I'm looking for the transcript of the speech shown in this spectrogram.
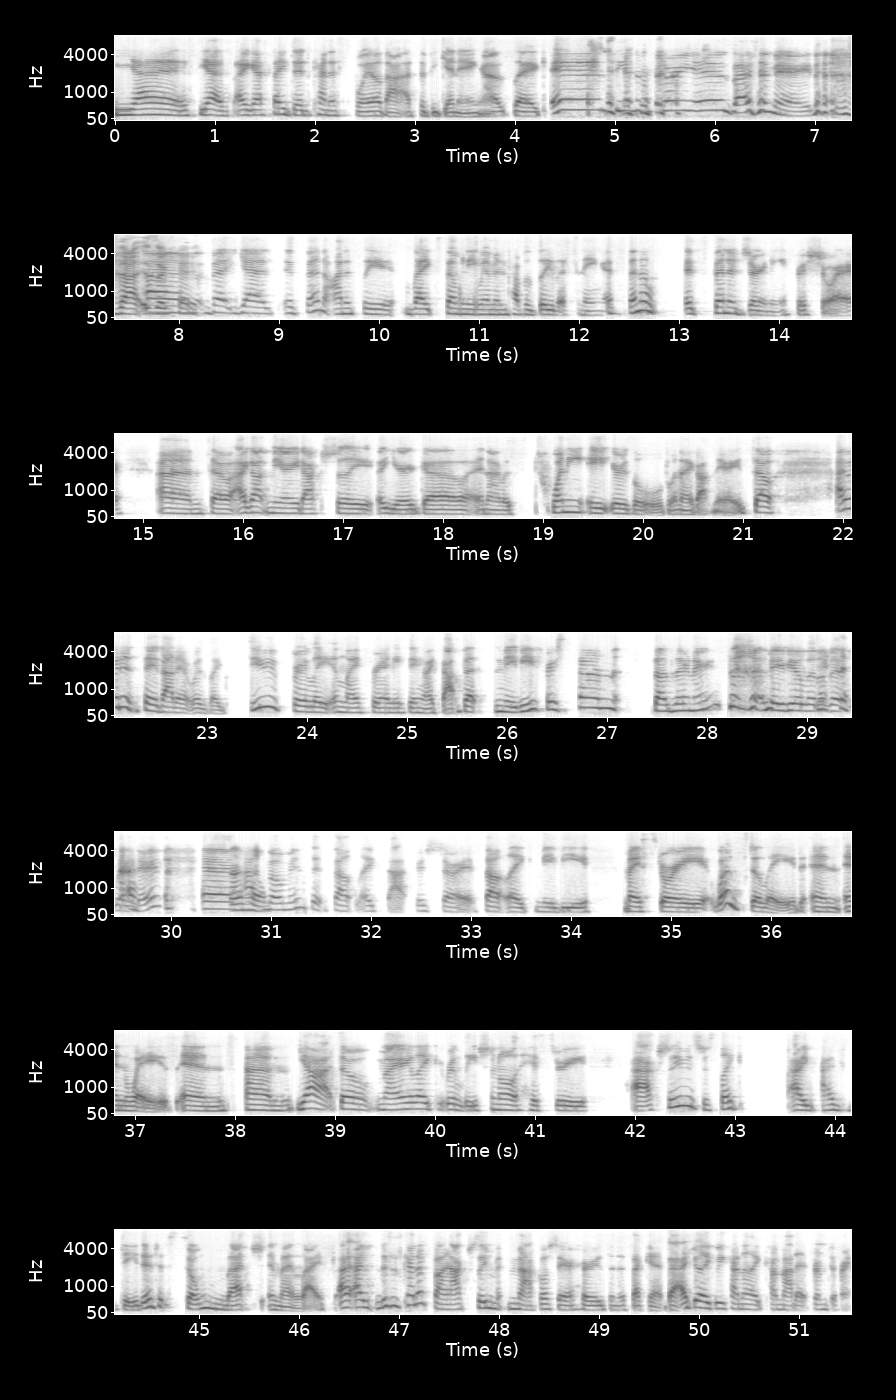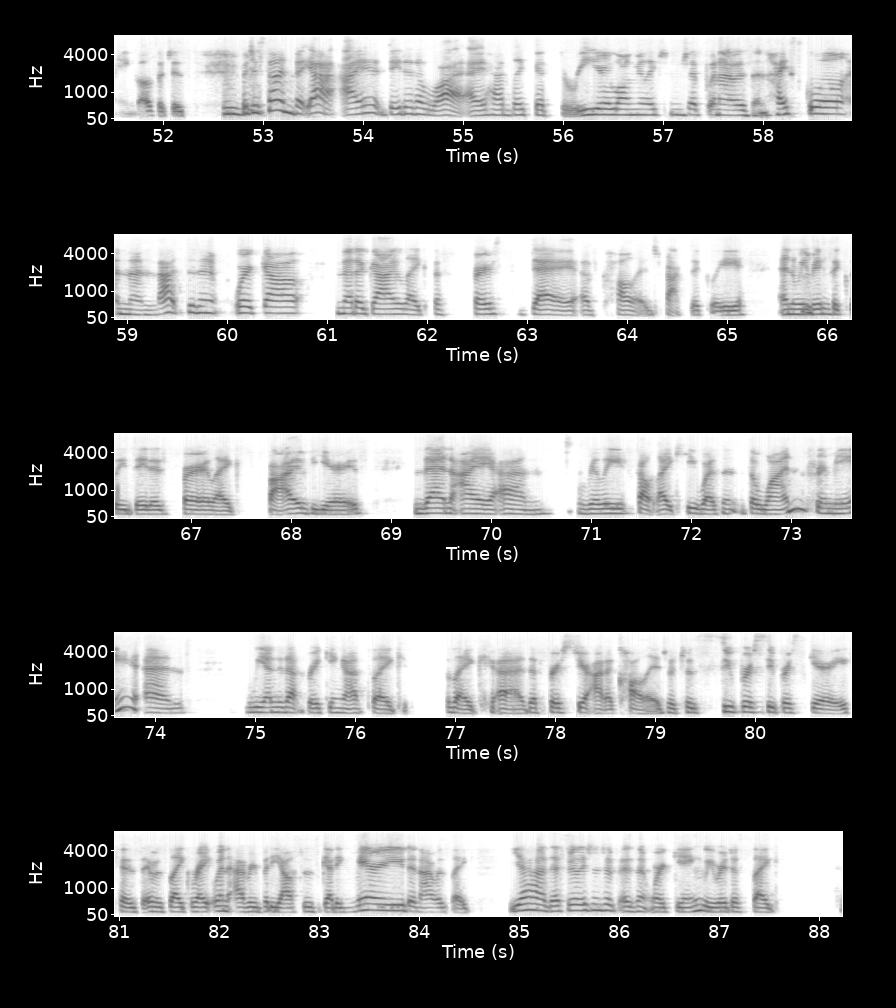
Yes, yes. I guess I did kind of spoil that at the beginning. I was like, and the end of the story is I've been married. That is okay. Um, but yes, it's been honestly like so many women probably listening. It's been a it's been a journey for sure. Um, so I got married actually a year ago, and I was 28 years old when I got married. So I wouldn't say that it was like super late in life or anything like that, but maybe for some Southerners, maybe a little bit later. And uh-huh. at moments, it felt like that for sure. It felt like maybe my story was delayed in in ways and um yeah so my like relational history actually was just like I, I've dated so much in my life. I, I, this is kind of fun. Actually, Mac will share hers in a second, but I feel like we kind of like come at it from different angles, which is mm-hmm. which is fun. But yeah, I dated a lot. I had like a three year long relationship when I was in high school, and then that didn't work out. Met a guy like the first day of college, practically, and we mm-hmm. basically dated for like five years then I um, really felt like he wasn't the one for me. And we ended up breaking up like like uh, the first year out of college, which was super, super scary because it was like right when everybody else was getting married. And I was like, yeah, this relationship isn't working. We were just like,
